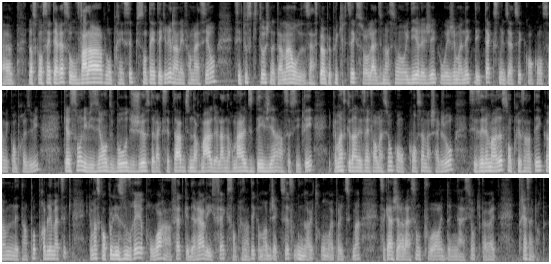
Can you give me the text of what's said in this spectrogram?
Euh, lorsqu'on s'intéresse aux valeurs aux principes qui sont intégrés dans l'information, c'est tout ce qui touche notamment aux aspects un peu plus critiques sur la dimension idéologique ou hégémonique des textes médiatiques qu'on consomme et qu'on produit. Quelles sont les visions du beau, du juste, de l'acceptable, du normal, de l'anormal, du déviant en société? Et comment est-ce que dans les informations qu'on consomme à chaque jour, ces éléments-là sont présentés comme n'étant pas problématiques? Comment est-ce qu'on peut les ouvrir pour voir en fait que derrière les faits qui sont présentés comme objectifs ou neutres, au moins politiquement, se cachent des relations de pouvoir et de domination qui peuvent être très importantes.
